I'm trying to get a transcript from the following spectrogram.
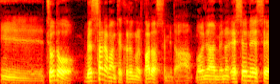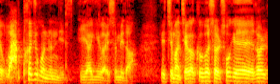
이 저도 몇 사람한테 그런 걸 받았습니다. 뭐냐면은 SNS에 왁 퍼지고 있는 이- 이야기가 있습니다. 있지만 제가 그것을 소개를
